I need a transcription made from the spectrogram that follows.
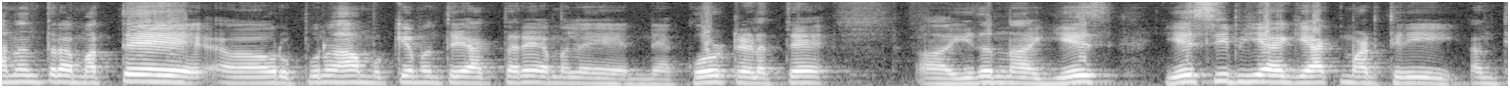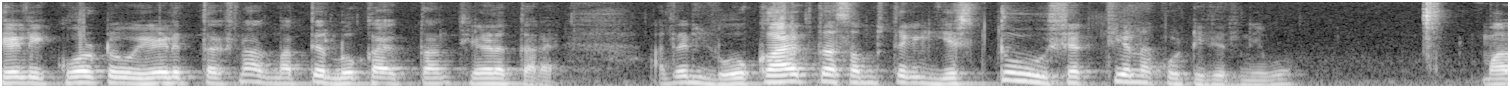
ಆನಂತರ ಮತ್ತೆ ಅವರು ಪುನಃ ಮುಖ್ಯಮಂತ್ರಿ ಆಗ್ತಾರೆ. ಆಮೇಲೆ ಕೋರ್ಟ್ ಹೇಳುತ್ತೆ ಇದನ್ನು ಎ ಎ ಸಿ ಬಿಯಾಗಿ ಆಗಿ ಯಾಕೆ ಮಾಡ್ತೀರಿ ಅಂತೇಳಿ ಕೋರ್ಟು ಹೇಳಿದ ತಕ್ಷಣ ಅದು ಮತ್ತೆ ಲೋಕಾಯುಕ್ತ ಅಂತ ಹೇಳ್ತಾರೆ ಆದರೆ ಲೋಕಾಯುಕ್ತ ಸಂಸ್ಥೆಗೆ ಎಷ್ಟು ಶಕ್ತಿಯನ್ನು ಕೊಟ್ಟಿದ್ದೀರಿ ನೀವು? ಮ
